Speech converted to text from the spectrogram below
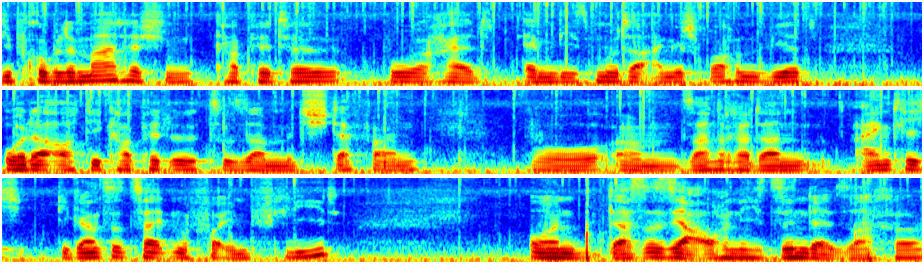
die problematischen Kapitel, wo halt Emilys Mutter angesprochen wird. Oder auch die Kapitel zusammen mit Stefan, wo ähm, Sandra dann eigentlich die ganze Zeit nur vor ihm flieht. Und das ist ja auch nicht Sinn der Sache.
